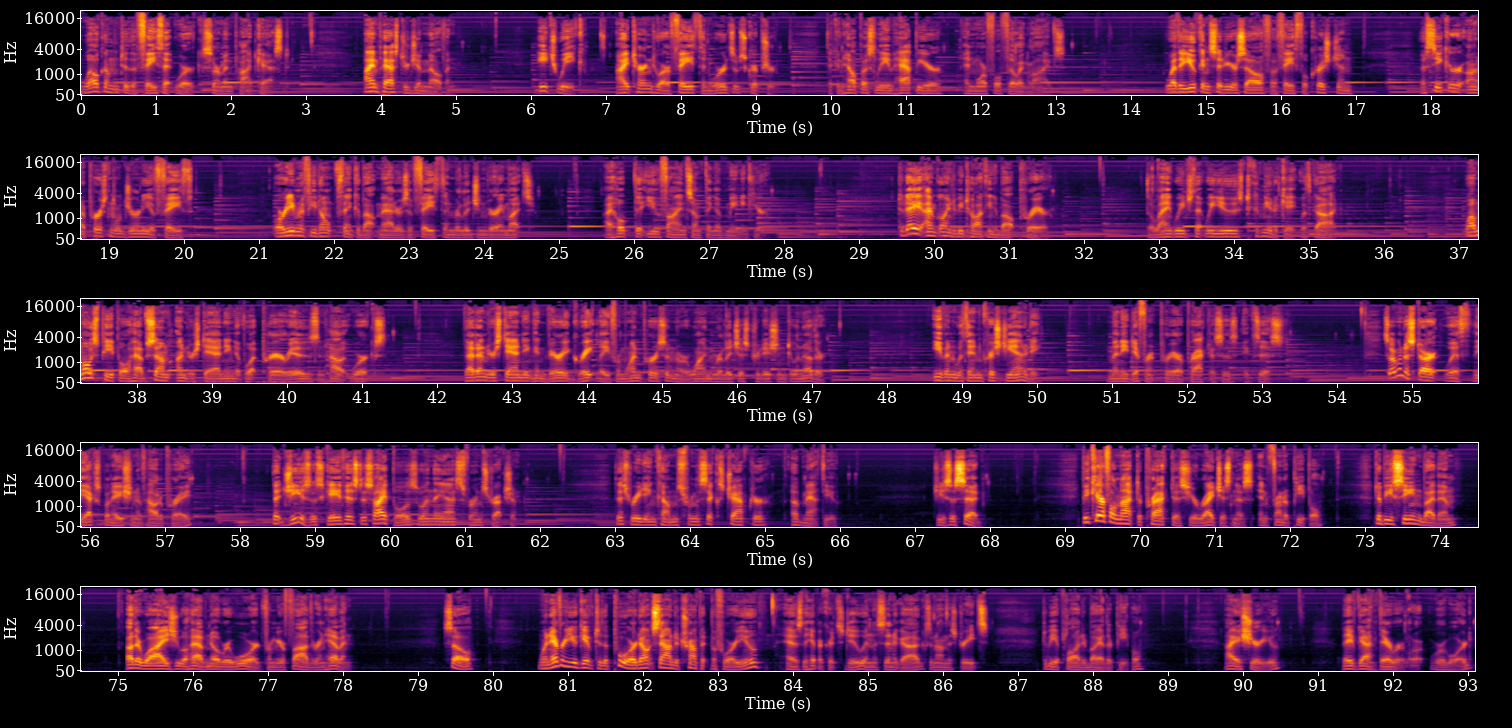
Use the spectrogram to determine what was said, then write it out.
Welcome to the Faith at Work Sermon Podcast. I'm Pastor Jim Melvin. Each week, I turn to our faith and words of Scripture that can help us lead happier and more fulfilling lives. Whether you consider yourself a faithful Christian, a seeker on a personal journey of faith, or even if you don't think about matters of faith and religion very much, I hope that you find something of meaning here. Today I'm going to be talking about prayer, the language that we use to communicate with God. While most people have some understanding of what prayer is and how it works, that understanding can vary greatly from one person or one religious tradition to another. Even within Christianity, many different prayer practices exist. So I'm going to start with the explanation of how to pray that Jesus gave his disciples when they asked for instruction. This reading comes from the sixth chapter of Matthew. Jesus said, Be careful not to practice your righteousness in front of people, to be seen by them. Otherwise, you will have no reward from your Father in heaven. So, whenever you give to the poor, don't sound a trumpet before you, as the hypocrites do in the synagogues and on the streets, to be applauded by other people. I assure you, they've got their re- reward.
